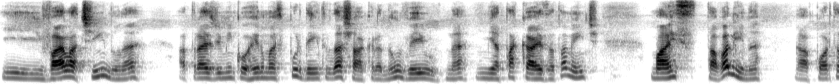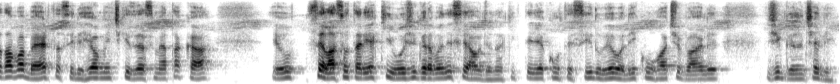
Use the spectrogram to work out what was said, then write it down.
e vai latindo, né? Atrás de mim correndo, mas por dentro da chácara. Não veio, né? Me atacar exatamente, mas estava ali, né? A porta estava aberta. Se ele realmente quisesse me atacar, eu, sei lá, se eu estaria aqui hoje gravando esse áudio, né? O que teria acontecido eu ali com o Rottweiler gigante ali.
